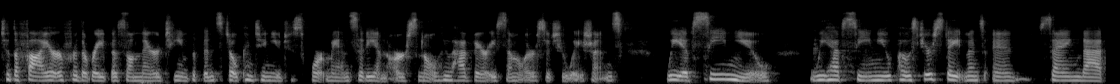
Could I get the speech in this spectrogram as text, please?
to the fire for the rapists on their team, but then still continue to support Man City and Arsenal, who have very similar situations. We have seen you. We have seen you post your statements and saying that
